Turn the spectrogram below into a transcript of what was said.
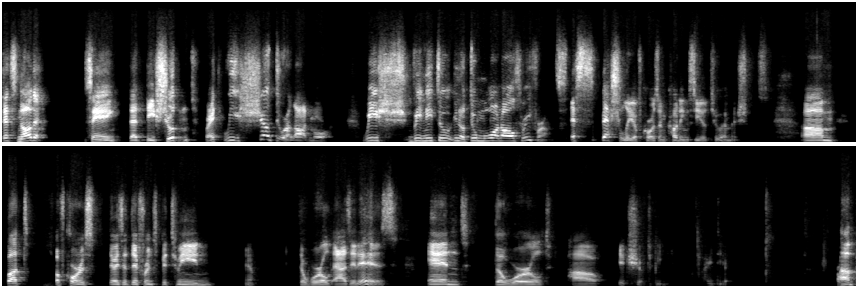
That's not saying that they shouldn't, right? We should do a lot more. We we need to you know do more on all three fronts, especially of course on cutting CO2 emissions. Um, but of course, there's a difference between you know, the world as it is and the world how it should be ideal. Um,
